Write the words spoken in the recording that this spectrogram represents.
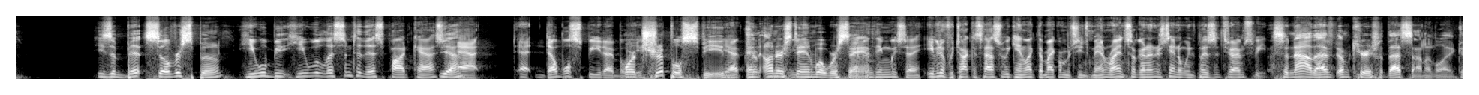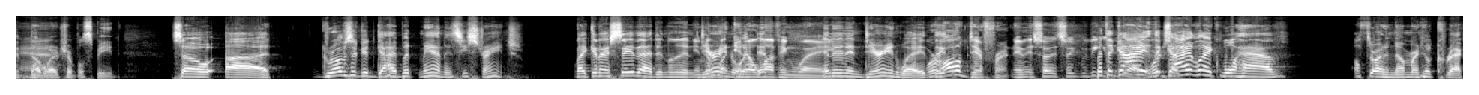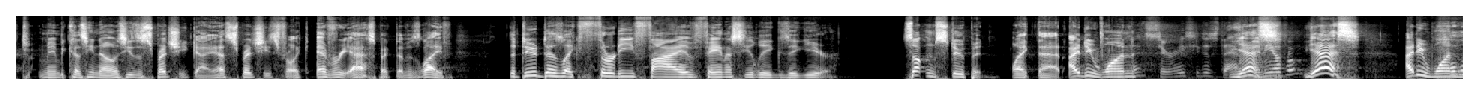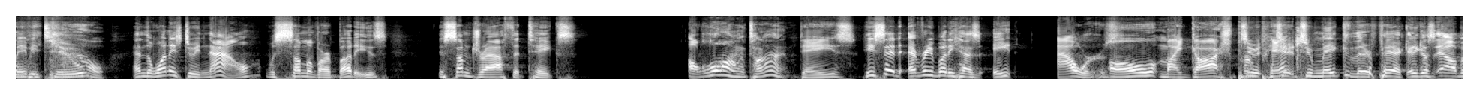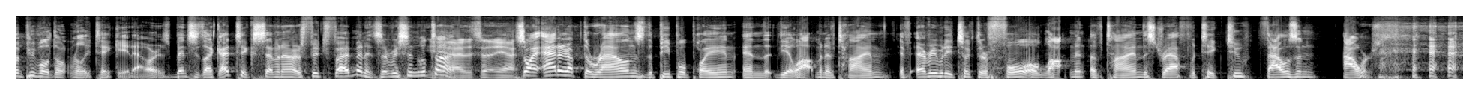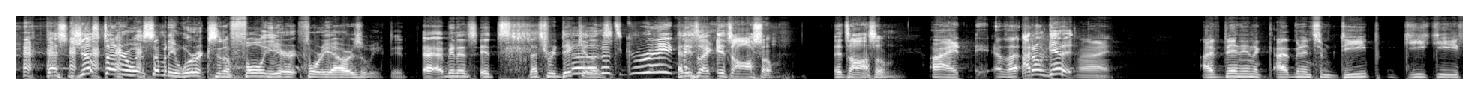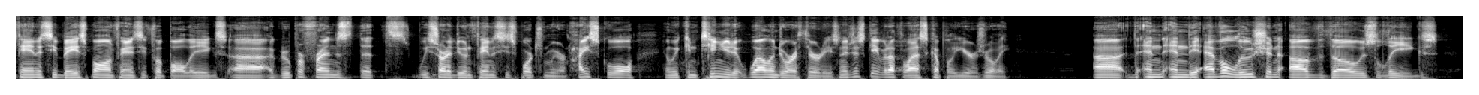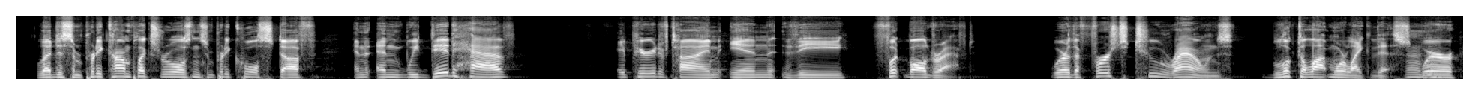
He's a bit Silver Spoon. he will be. He will listen to this podcast Yeah. at at double speed, I believe, or triple speed Yep, and triple- understand what we're saying. Everything we say, even if we talk as fast as we can, like the micro machines, man, Ryan's still gonna understand it when he plays at three times speed. So now that I'm curious what that sounded like at double or triple speed. So uh, Grove's a good guy, but man, is he strange? Like, and I say that in an endearing in way, a loving way. in an endearing way. We're The- all different, mean, so so. we- but the guy, yeah, the guy, like- like, will have. I'll throw out a number and he'll correct me because he knows he's a spreadsheet guy. He has spreadsheets for like every aspect of his life. The dude does like 35 fantasy leagues a year, something stupid like that. I do one. serious? He does that Yes. many of them? Yes. I do one, Holy maybe two. cow. And the one he's doing now with some of our buddies is some draft that takes a long time. Days. He said everybody has eight hours Oh my gosh, per to, to, to make their pick. And he goes, Oh, but people don't really take eight hours. Bench is like, I take seven hours, 55 minutes every single time. that's, uh, yeah. So I added up the rounds, the people playing, and the, the allotment of time. If everybody took their full allotment of time, this draft would take 2,000 hours. that's just under what somebody works in a full year at 40 hours a week, dude. I mean, it's, it's, that's ridiculous. Oh, that's great. and he's like, It's awesome. It's awesome. All right. uh, I don't get it. All right. I've been in a I've been in some deep geeky fantasy baseball and fantasy football leagues. Uh, a group of friends that we started doing fantasy sports when we were in high school, and we continued it well into our 30s. And I just gave it up the last couple of years, really. Uh, and and the evolution of those leagues led to some pretty complex rules and some pretty cool stuff. And and we did have a period of time in the football draft where the first two rounds looked a lot more like this, mm-hmm. where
